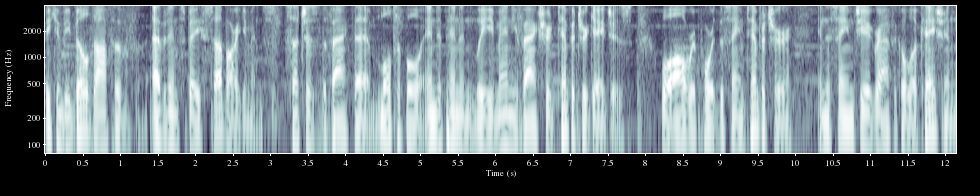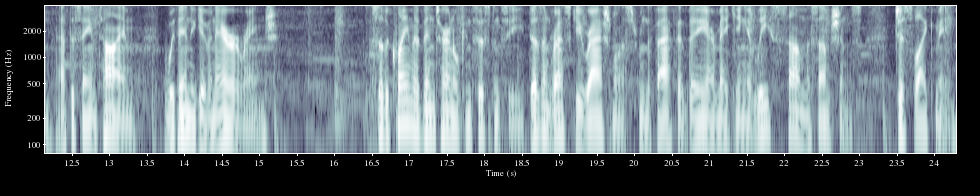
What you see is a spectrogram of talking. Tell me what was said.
It can be built off of evidence based sub arguments, such as the fact that multiple independently manufactured temperature gauges will all report the same temperature in the same geographical location at the same time within a given error range. So the claim of internal consistency doesn't rescue rationalists from the fact that they are making at least some assumptions, just like me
